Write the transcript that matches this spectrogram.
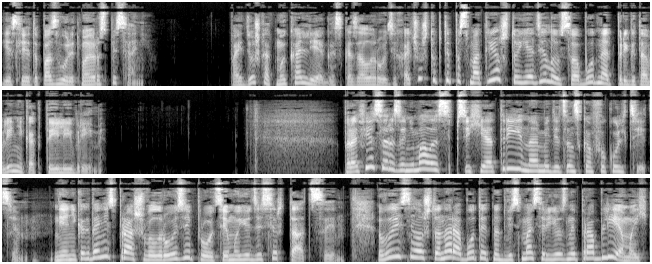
если это позволит мое расписание. «Пойдешь как мой коллега», — сказала Розе. «Хочу, чтобы ты посмотрел, что я делаю в свободное от приготовления коктейлей время». Профессор занималась психиатрией на медицинском факультете. Я никогда не спрашивал Рози про тему ее диссертации. Выяснилось, что она работает над весьма серьезной проблемой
